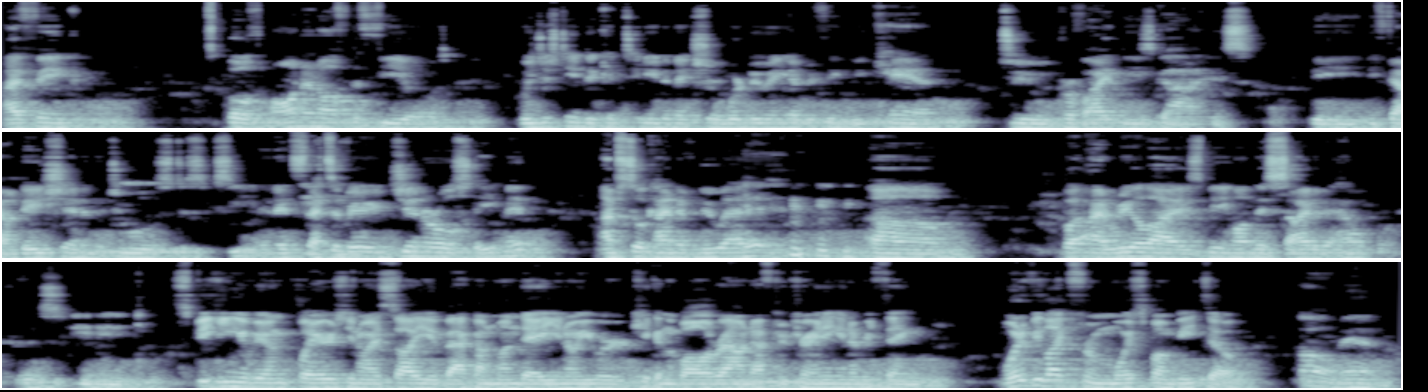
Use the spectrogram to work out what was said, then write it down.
I think both on and off the field, we just need to continue to make sure we're doing everything we can to provide these guys the, the foundation and the tools to succeed. And it's that's a very general statement. I'm still kind of new at it. Um, but I realize being on this side of it how important it is. Mm-hmm. Speaking of young players, you know, I saw you back on Monday. You know, you were kicking the ball around after training and everything. What have you like from Moise Bombito? Oh man,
